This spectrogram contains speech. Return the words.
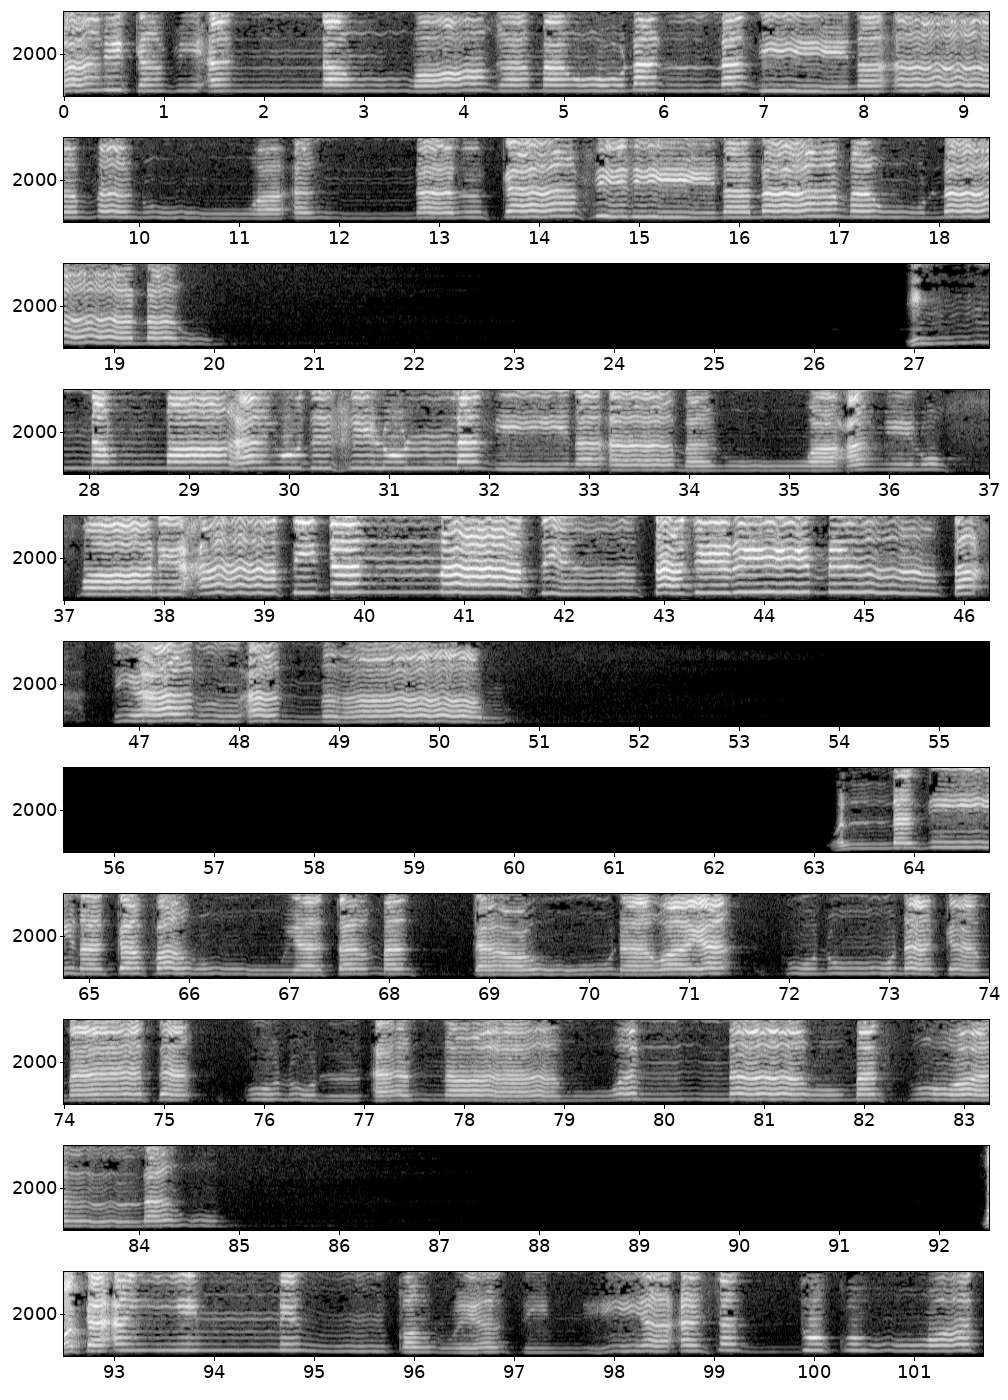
الله يدخل الذين آمنوا وعملوا الصالحات والذين كفروا يتمتعون ويأكلون كما تأكل الأنعام والنار مثوى لهم. وكأين من قرية هي أشد قوة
